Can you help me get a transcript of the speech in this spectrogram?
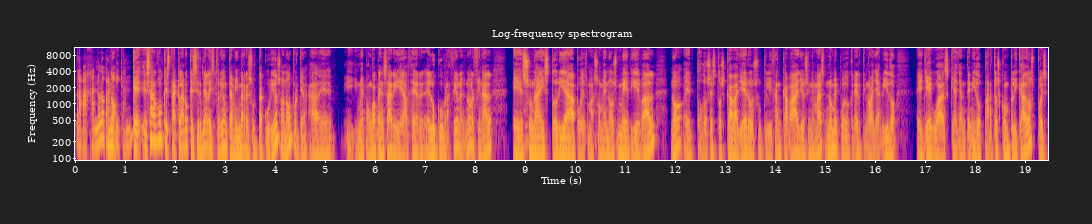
trabajan, no lo practican. no, que es algo que está claro que sirve a la historia, aunque a mí me resulta curioso, ¿no? Porque eh, y me pongo a pensar y a hacer elucubraciones, ¿no? Al final es una historia, pues, más o menos medieval, ¿no? Eh, todos estos caballeros utilizan caballos y demás. No me puedo creer que no haya habido eh, yeguas que hayan tenido partos complicados, pues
